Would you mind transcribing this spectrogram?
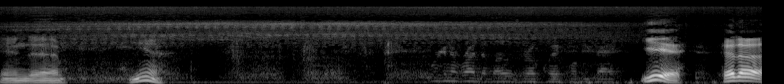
And um, yeah. We're run to Lowe's real quick. We'll be back. Yeah, that uh,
